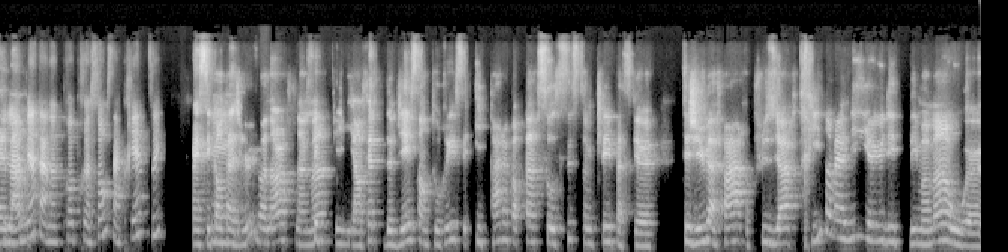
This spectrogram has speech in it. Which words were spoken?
et la mettre à notre propre sauce après, tu sais. Ben, c'est contagieux, le bonheur, finalement. Puis en fait, de bien s'entourer, c'est hyper important. Ça aussi, c'est une clé parce que j'ai eu à faire plusieurs tris dans ma vie. Il y a eu des, moments où euh,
